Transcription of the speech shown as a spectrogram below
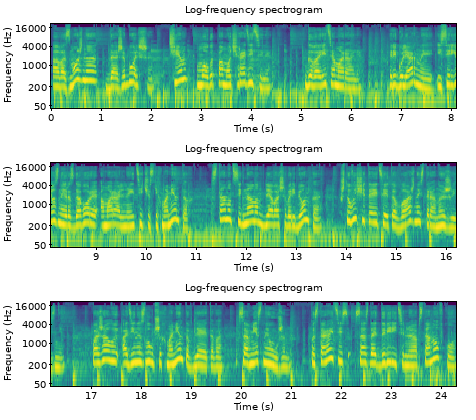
а возможно даже больше. Чем могут помочь родители? Говорить о морали. Регулярные и серьезные разговоры о морально-этических моментах станут сигналом для вашего ребенка, что вы считаете это важной стороной жизни. Пожалуй, один из лучших моментов для этого – совместный ужин. Постарайтесь создать доверительную обстановку,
